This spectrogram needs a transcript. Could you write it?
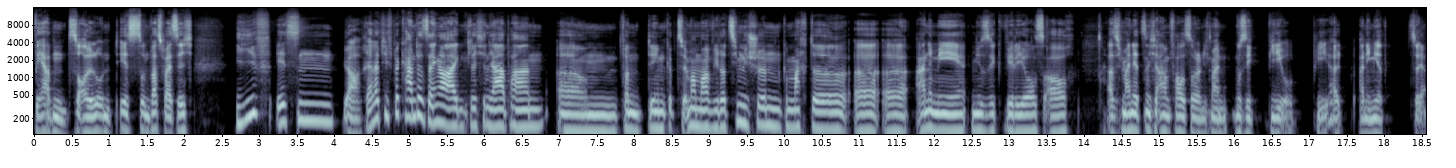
werden soll und ist und was weiß ich. Eve ist ein ja, relativ bekannter Sänger eigentlich in Japan. Ähm, von dem gibt es ja immer mal wieder ziemlich schön gemachte äh, äh, Anime-Music-Videos auch. Also ich meine jetzt nicht AMV, sondern ich meine Musikvideo, die halt animiert sind. Ja.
